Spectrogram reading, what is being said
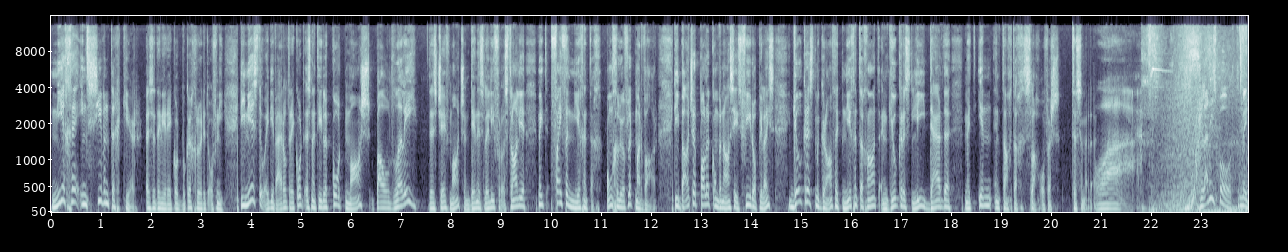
79 keer is dit in die rekordboeke glo dit of nie. Die meeste ooit die wêreldrekord is natuurlik Kort Marsh, Bald Lily, Dis Jeff March en Dennis Lilly vir Australië met 95. Ongelooflik maar waar. Die Boucher Pollock kombinasie is 4 op die lys. Gilchrist McGrath het 90 gehad en Gilchrist Lee derde met 81 slagoffers tussen hulle. Wow. Sluddy Sport met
